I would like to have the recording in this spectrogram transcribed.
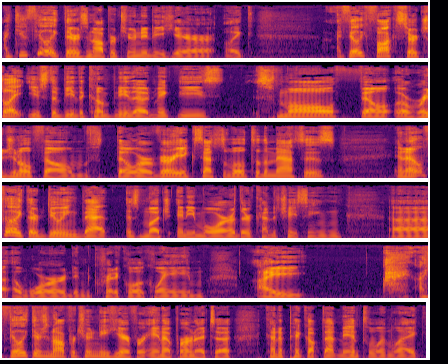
I do feel like there's an opportunity here. Like, I feel like Fox Searchlight used to be the company that would make these small film original films that were very accessible to the masses and i don't feel like they're doing that as much anymore they're kind of chasing uh, award and critical acclaim i i feel like there's an opportunity here for annapurna to kind of pick up that mantle and like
